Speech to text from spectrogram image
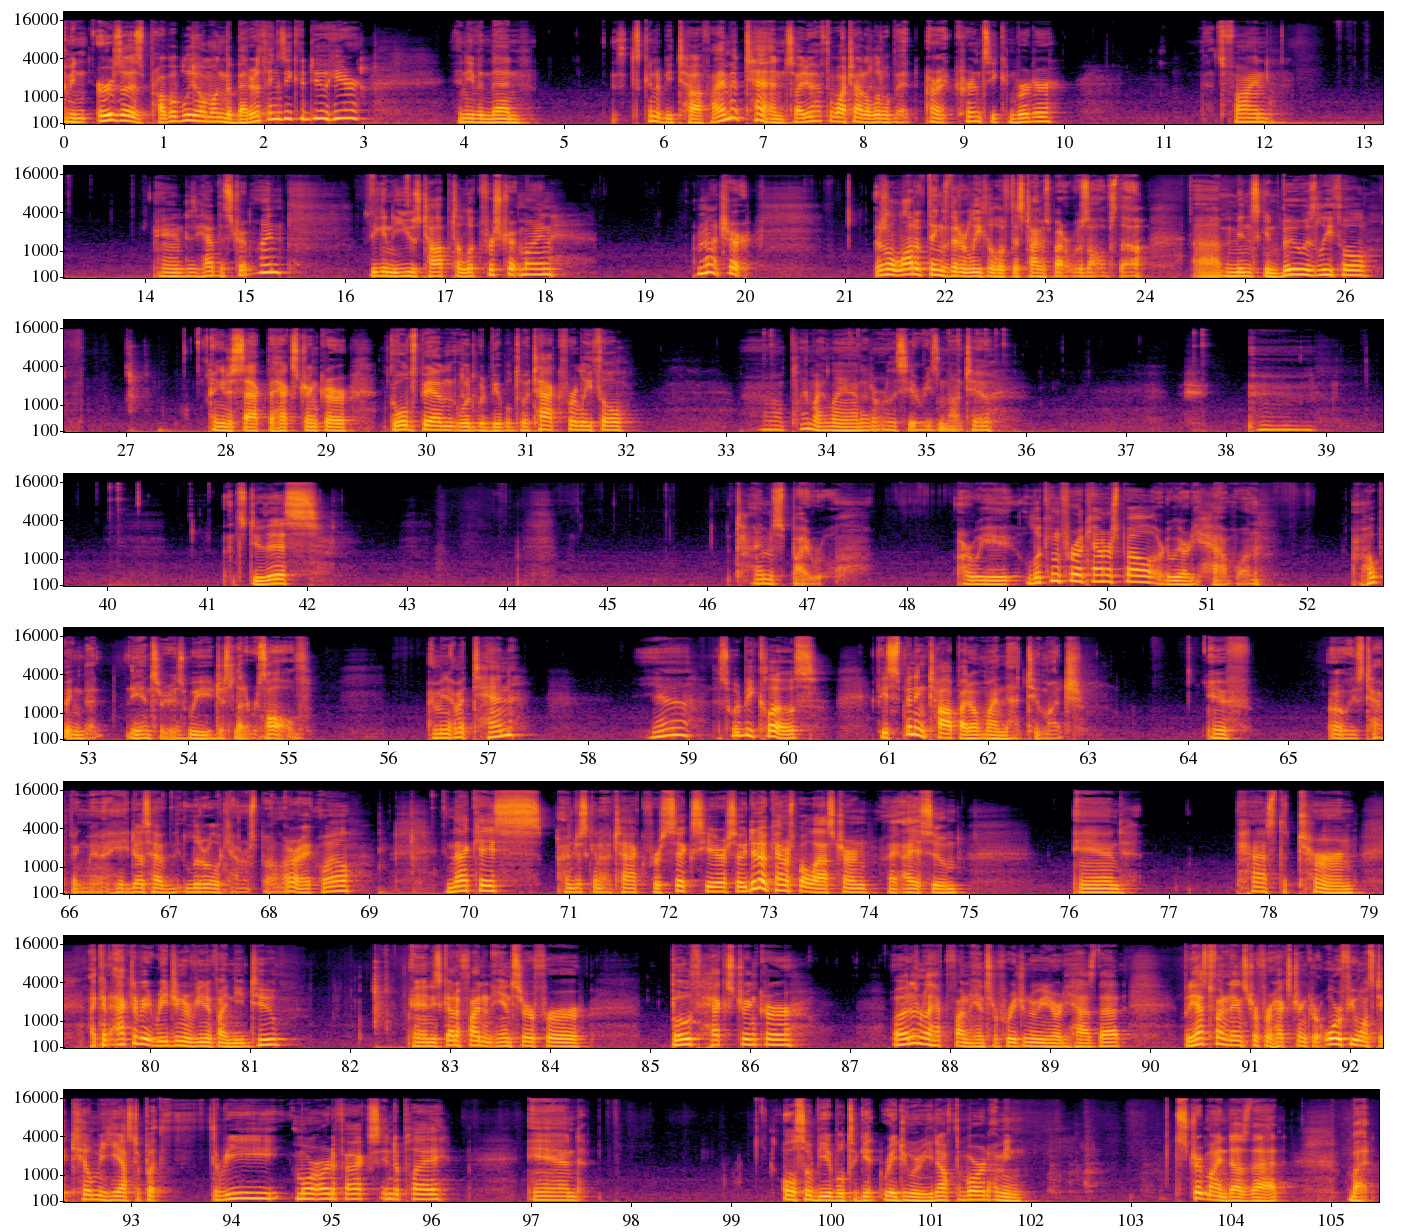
I mean, Urza is probably among the better things he could do here. And even then, it's going to be tough. I am at 10, so I do have to watch out a little bit. All right, currency converter. That's fine. And does he have the strip mine? Is he going to use top to look for strip mine? I'm not sure. There's a lot of things that are lethal if this time spot resolves, though. Uh, Minsc and Boo is lethal. I can just sack the Hex Drinker. Goldspan would, would be able to attack for lethal. I'll play my land. I don't really see a reason not to. Um, let's do this. Time Spiral. Are we looking for a counterspell or do we already have one? I'm hoping that the answer is we just let it resolve. I mean, I'm at 10. Yeah, this would be close. If he's spinning top, I don't mind that too much if oh he's tapping mana he does have literal counterspell all right well in that case i'm just going to attack for six here so he did have counterspell last turn I, I assume and pass the turn i can activate raging ravine if i need to and he's got to find an answer for both hex drinker well, he doesn't really have to find an answer for Raging Ravine. He already has that. But he has to find an answer for Hex Drinker, or if he wants to kill me, he has to put three more artifacts into play and also be able to get Raging Ravine off the board. I mean, Strip Mine does that, but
